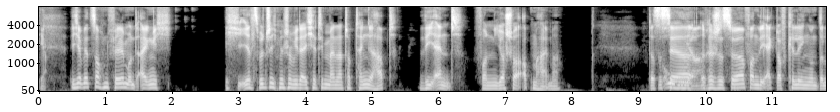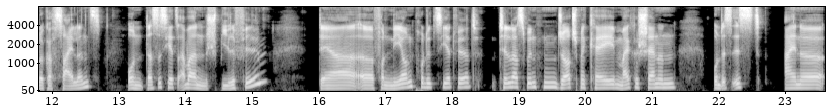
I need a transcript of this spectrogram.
Ja. Ich habe jetzt noch einen Film und eigentlich, ich, jetzt wünsche ich mir schon wieder, ich hätte ihn in meiner Top 10 gehabt. The End von Joshua Oppenheimer. Das ist oh, der ja. Regisseur von The Act of Killing und The Look of Silence. Und das ist jetzt aber ein Spielfilm, der äh, von Neon produziert wird. Tilda Swinton, George McKay, Michael Shannon. Und es ist eine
